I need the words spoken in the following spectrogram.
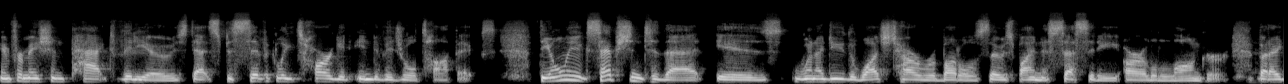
information packed mm-hmm. videos that specifically target individual topics. The only exception to that is when I do the Watchtower rebuttals, those by necessity are a little longer. But I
